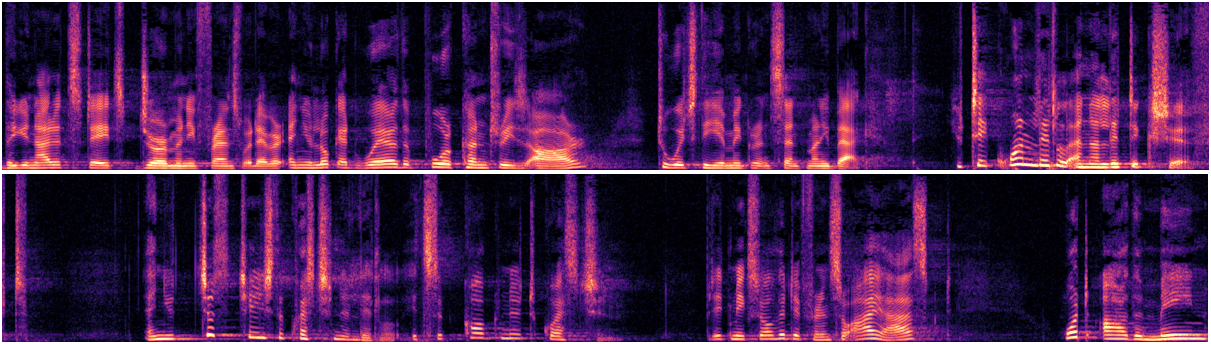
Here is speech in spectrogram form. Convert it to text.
the United States, Germany, France, whatever, and you look at where the poor countries are to which the immigrants sent money back. You take one little analytic shift and you just change the question a little. It's a cognate question, but it makes all the difference. So I asked, what are the main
